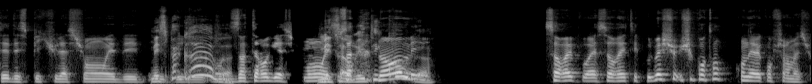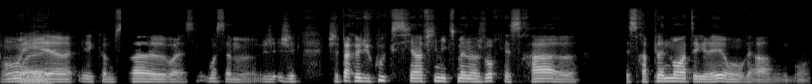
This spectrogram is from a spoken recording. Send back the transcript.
des spéculations et des, mais c'est pas grave. des interrogations. Mais et ça, tout aurait été non, cool. Mais... Ça aurait, ouais, ça aurait été cool. Mais je, je suis content qu'on ait la confirmation. Et, euh, et, comme ça, voilà, moi, ça me. J'espère que du coup, s'il y a un film X-Men un jour, qu'elle sera elle sera pleinement intégrée, on verra. bon.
